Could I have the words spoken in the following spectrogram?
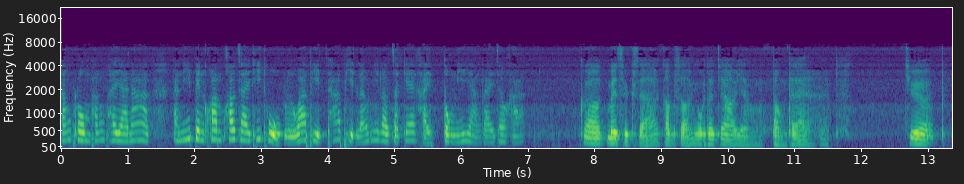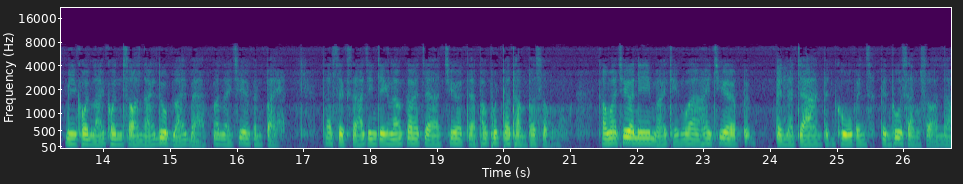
ทั้งพรหมทั้งพญานาค อันนี้เป็นความเข้าใจที่ถูกหรือว่าผิดถ้าผิดแล้วนี่เราจะแก้ไขตรงนี้อย่างไรเจ้าคะก็ไม่ศึกษาคำสอนของพระเจ้าอย่างต่องแท้ เชื่อมีคนหลายคนสอนหลายรูปหลายแบบก็เลยเชื่อกันไป ถ้าศึกษาจริง ๆ แล้วก็จะเชื่อแต่พระพุทธพระธรรมพระสงฆ์ คำว่าเชื่อนี้หมายถึงว่าให้เชื่อเป็นอาจารย์เป็นครูเป็นเป็นผู้สั่งสอนเรา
